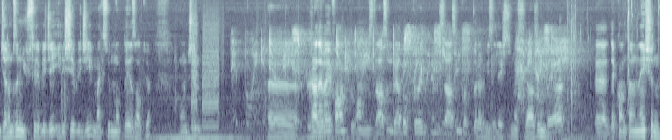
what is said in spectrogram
Canımızın yükselebileceği, iyileşebileceği maksimum noktayı azaltıyor. Onun için e, radyoyu falan kullanmamız lazım veya doktora gitmemiz lazım. Doktorların bizi iyileştirmesi lazım veya e, decontamination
